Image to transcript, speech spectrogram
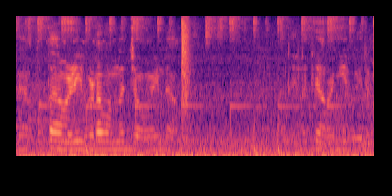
നേരത്തെ വഴി ഇവിടെ വന്ന് ജോയിന്റ് ആവും. അതിലൊക്കെ ഇറങ്ങി വരും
